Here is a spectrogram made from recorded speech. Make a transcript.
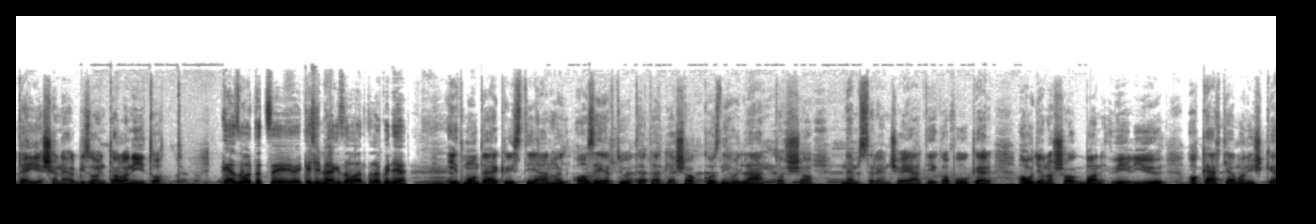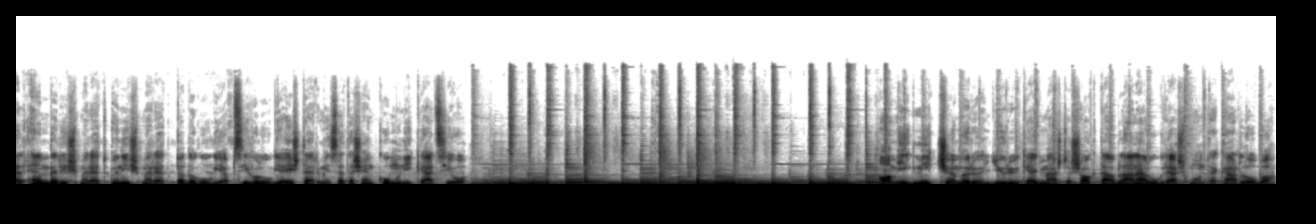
teljesen elbizonytalanított. Ez volt a célja, egy kicsit megzavartalak, ugye? Itt mondta el Krisztián, hogy azért ültetett le sakkozni, hogy láttassa, nem szerencsejáték a póker. Ahogyan a sakban, véli ő, a kártyában is kell emberismeret, önismeret, pedagógia, pszichológia és természetesen kommunikáció. Amíg mi csömörön gyűrűk egymást a saktáblánál, ugrás Monte Carlóba.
